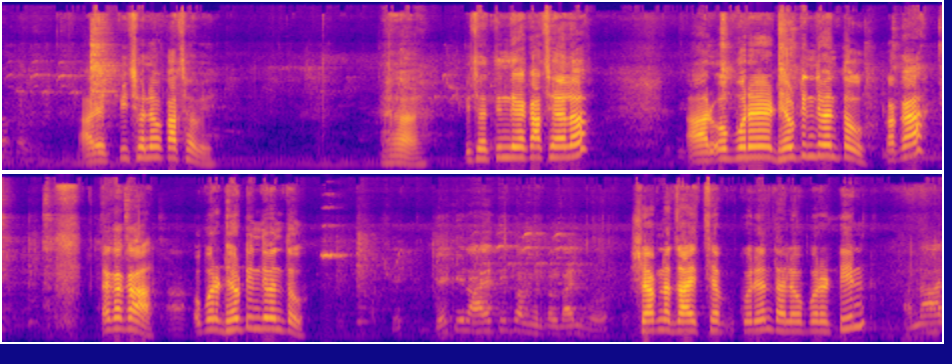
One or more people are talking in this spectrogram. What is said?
কাজ হবে। আর এই পিছনেও কাজ হবে। হ্যাঁ পিছনে তিন দিকে কাছে এলো। আর ওপরে ঢেউটিন দেবেন তো কাকা? এ কাকা ওপরে ঢেউটিন দেবেন তো। দেখি না হলে তিরপাল মিরপাল বাঁধবো। সে আপনার যা ইচ্ছা করেন তাহলে ওপরে টিন। আর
